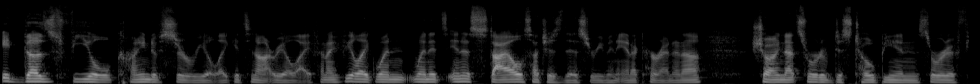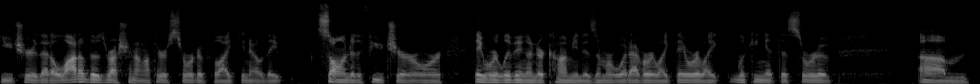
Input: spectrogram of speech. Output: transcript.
it does feel kind of surreal, like it's not real life. And I feel like when when it's in a style such as this, or even Anna Karenina, showing that sort of dystopian sort of future that a lot of those Russian authors sort of like, you know, they saw into the future or they were living under communism or whatever like they were like looking at this sort of um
